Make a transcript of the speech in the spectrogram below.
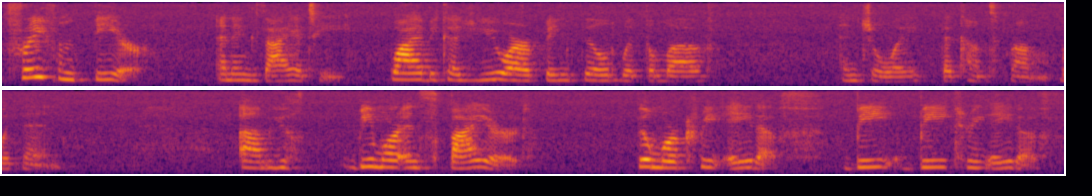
free from fear and anxiety. Why? Because you are being filled with the love and joy that comes from within. Um, you be more inspired, feel more creative, be, be creative.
